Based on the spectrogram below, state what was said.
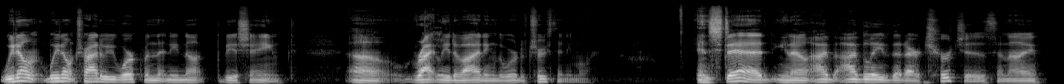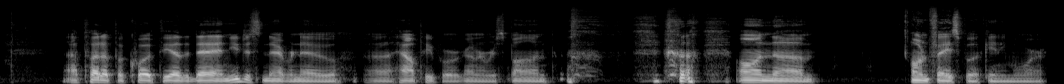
We don't we don't try to be workmen that need not to be ashamed, uh, rightly dividing the word of truth anymore. Instead, you know, I I believe that our churches, and I I put up a quote the other day, and you just never know uh, how people are going to respond on um, on Facebook anymore.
